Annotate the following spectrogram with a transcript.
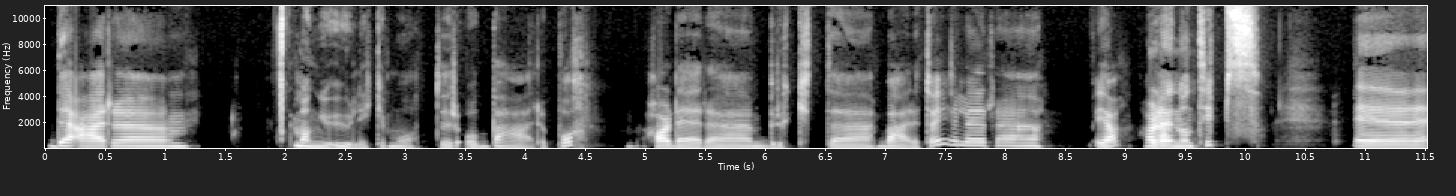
Det er uh, mange ulike måter å bære på. Har dere brukt uh, bæretøy, eller uh, ja, har ja. dere noen tips? Eh,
